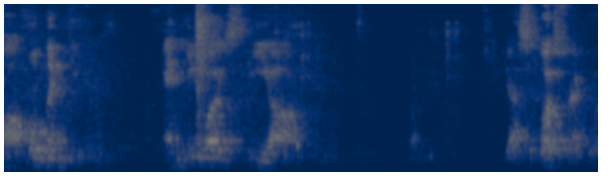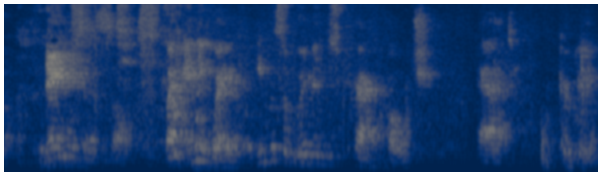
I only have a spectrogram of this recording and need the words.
uh, Olympian, and he was the. Uh, yes, it was Fred Wilt. The name says so. But anyway, he was a women's track coach at Purdue,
